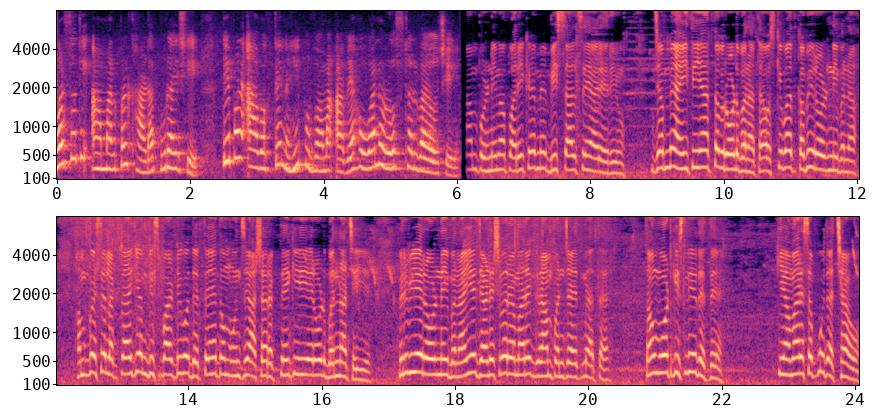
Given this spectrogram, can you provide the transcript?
વર્ષોથી આ માર્ગ પર ખાડા પુરાય છે. તે પણ આ વખતે નહીં પૂરવામાં આવ્યા હોવાનો રોષ ઠલવાયો છે. આમ પૂર્ણિમા પારીખે મેં બીસ સાલ સે યહાં રહે રહી હું. जब मैं आई थी यहाँ तब रोड बना था उसके बाद कभी रोड नहीं बना हमको ऐसे लगता है कि हम जिस पार्टी को देते हैं तो हम उनसे आशा रखते हैं कि ये रोड बनना चाहिए फिर भी ये रोड नहीं बना ये जाडेश्वर हमारे ग्राम पंचायत में आता है तो हम वोट किस लिए देते हैं कि हमारे सब कुछ अच्छा हो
